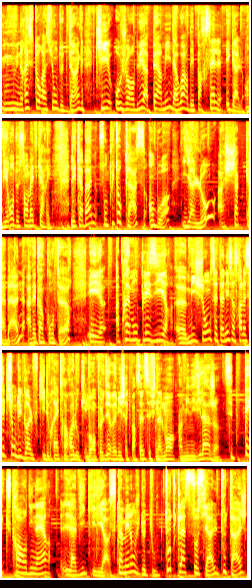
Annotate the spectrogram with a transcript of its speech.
une restauration de dingue qui aujourd'hui a permis d'avoir des parcelles égales, environ 200 mètres carrés. Les cabanes sont plutôt classe, en bois. Il y a l'eau à chaque cabane avec un compteur. Et euh, après mon plaisir, euh, Michon, cette année, ça sera la section du golf qui devrait être relookée. Bon, on peut le dire, Rémi, chaque parcelle, c'est finalement un mini-village. C'est extraordinaire la vie qu'il y a. C'est un mélange de tout. Toute classe sociale, tout âge,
